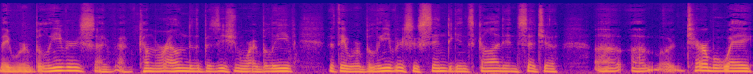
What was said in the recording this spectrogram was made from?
they were believers. I've, I've come around to the position where I believe that they were believers who sinned against God in such a, uh, a terrible way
